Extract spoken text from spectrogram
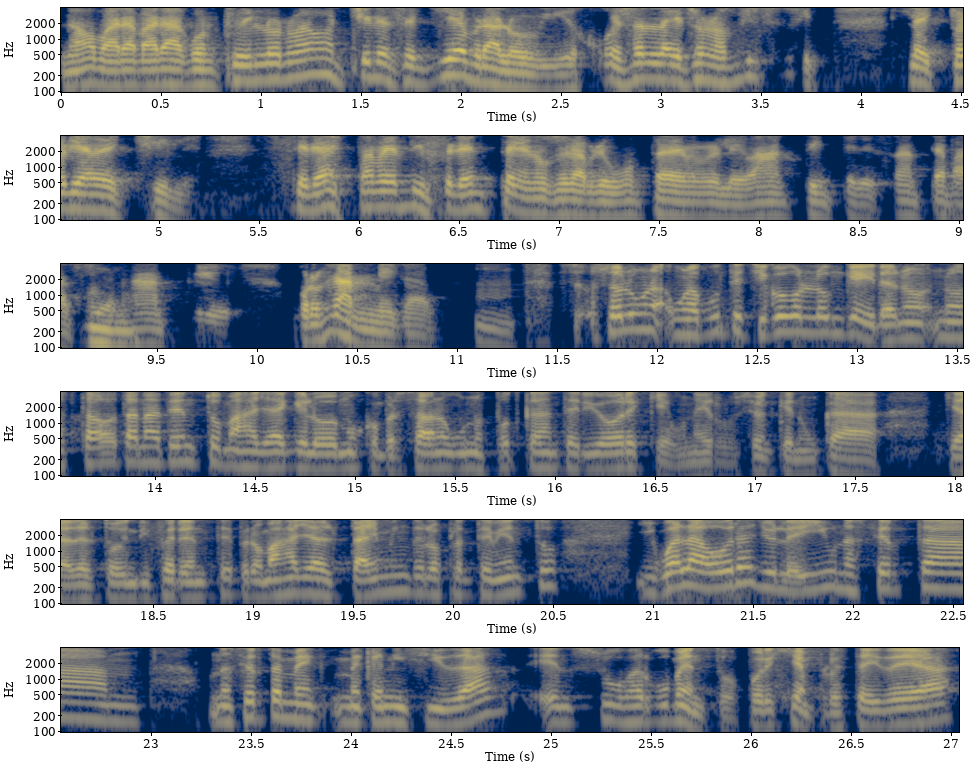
¿No? Para, para construir lo nuevo, en Chile se quiebra lo viejo. Esa es la, eso nos dice la historia de Chile. ¿Será esta vez diferente? No sé, la pregunta es relevante, interesante, apasionante, orgánica. Mm. Solo un apunte chico con Longueira, no, no he estado tan atento, más allá de que lo hemos conversado en algunos podcasts anteriores, que es una irrupción que nunca queda del todo indiferente, pero más allá del timing de los planteamientos, igual ahora yo leí una cierta, una cierta mecanicidad en sus argumentos. Por ejemplo, esta idea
